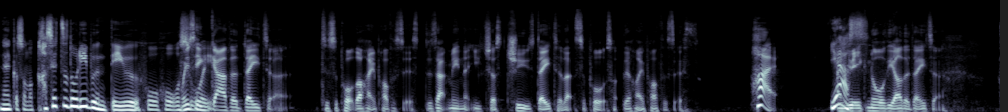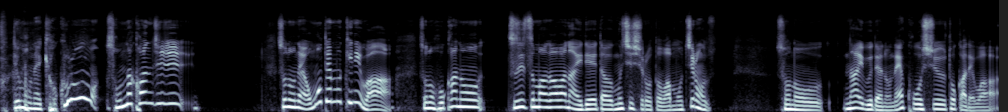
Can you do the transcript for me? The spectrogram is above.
なんかその仮説ドリブンっていう方法を When す you ご say い gather data to support the hypothesis, does that mean that you just choose data that supports the hypothesis はい。and you Yes. ignore the other data? でもね極論そんな感じそのね表向きにはその他の辻褄が合わないデータを無視しろとはもちろんその内部でのね講習とかでは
